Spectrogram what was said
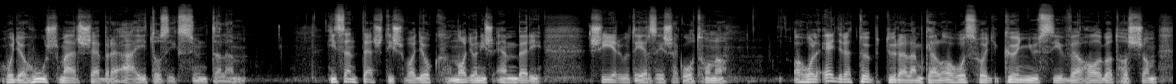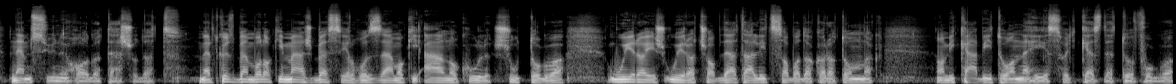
hogy a hús már sebre áhítozik szüntelem. Hiszen test is vagyok, nagyon is emberi, sérült érzések otthona, ahol egyre több türelem kell ahhoz, hogy könnyű szívvel hallgathassam nem szűnő hallgatásodat. Mert közben valaki más beszél hozzám, aki álnokul, suttogva, újra és újra csapdát állít szabad akaratomnak, ami kábítóan nehéz, hogy kezdettől fogva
